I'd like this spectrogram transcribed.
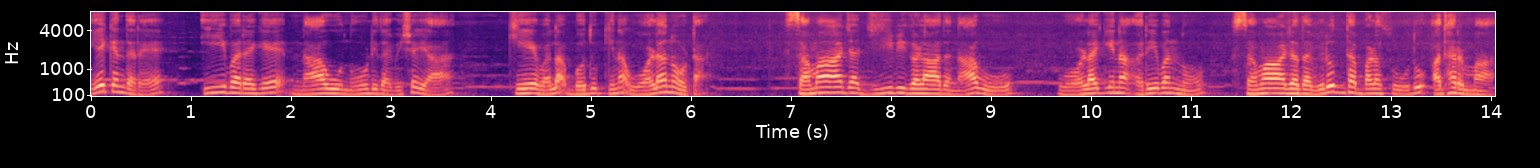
ಏಕೆಂದರೆ ಈವರೆಗೆ ನಾವು ನೋಡಿದ ವಿಷಯ ಕೇವಲ ಬದುಕಿನ ಒಳನೋಟ. ಸಮಾಜ ಜೀವಿಗಳಾದ ನಾವು ಒಳಗಿನ ಅರಿವನ್ನು ಸಮಾಜದ ವಿರುದ್ಧ ಬಳಸುವುದು ಅಧರ್ಮ.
